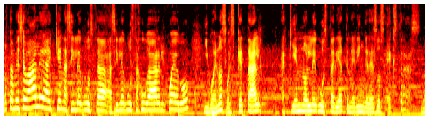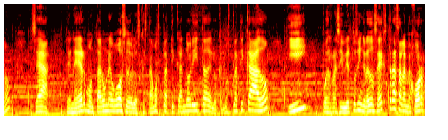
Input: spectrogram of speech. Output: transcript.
no, también se vale, hay quien así le gusta, así le gusta jugar el juego y bueno, pues ¿qué tal a quien no le gustaría tener ingresos extras, ¿no? O sea, tener, montar un negocio de los que estamos platicando ahorita, de lo que hemos platicado y pues recibir tus ingresos extras. A lo mejor,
